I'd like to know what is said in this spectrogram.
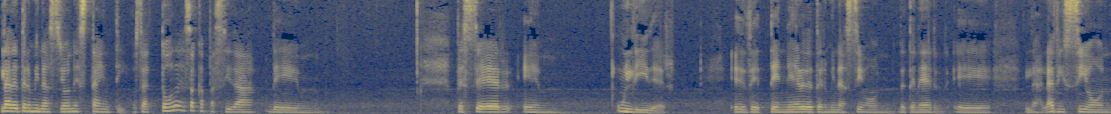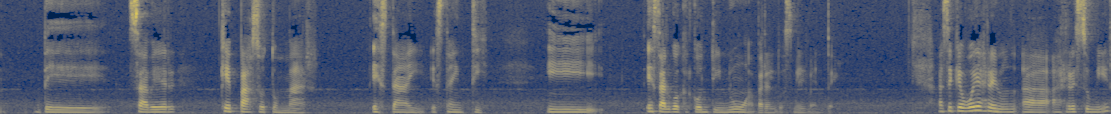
La determinación está en ti, o sea, toda esa capacidad de de ser em, un líder, eh, de tener determinación, de tener eh, la visión, de saber qué paso tomar, está ahí, está en ti. Y es algo que continúa para el 2020. Así que voy a, resumir.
